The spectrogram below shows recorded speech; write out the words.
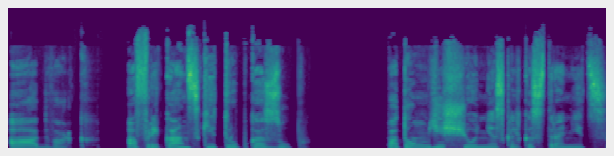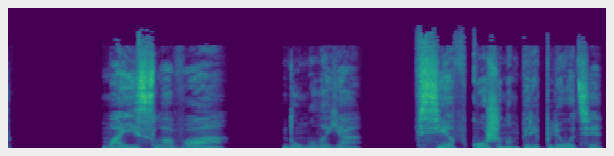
«Адварк!» Африканский трубкозуб. Потом еще несколько страниц. «Мои слова», — думала я, — «все в кожаном переплете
